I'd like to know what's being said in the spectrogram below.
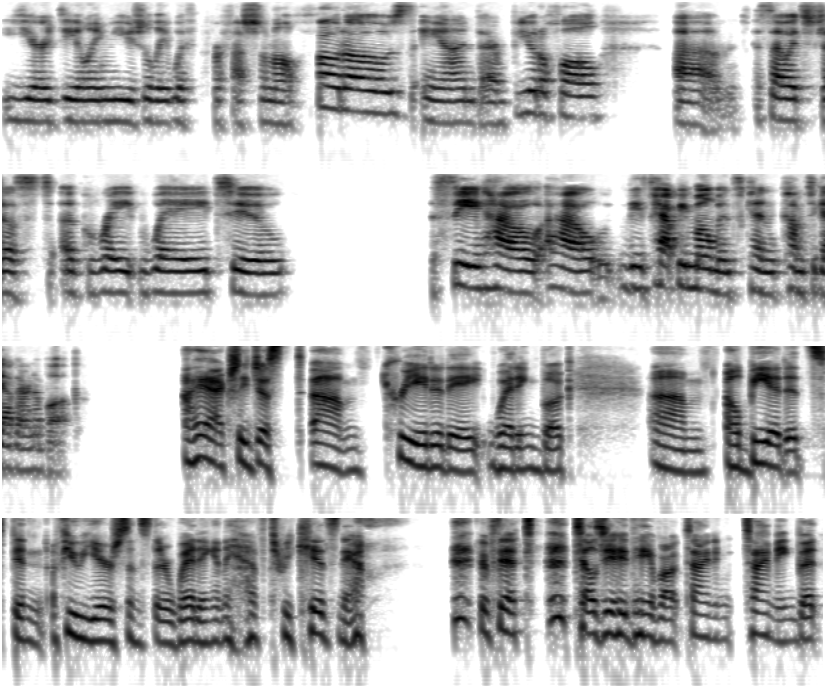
you're dealing usually with professional photos and they're beautiful. Um, so it's just a great way to see how how these happy moments can come together in a book. I actually just um, created a wedding book, um, albeit it's been a few years since their wedding, and they have three kids now. if that tells you anything about time, timing, but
